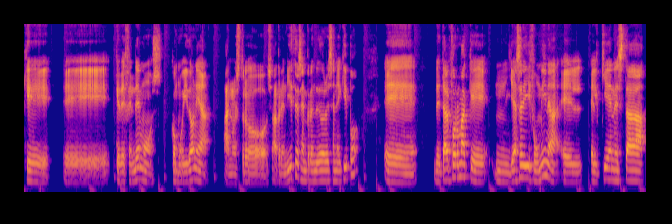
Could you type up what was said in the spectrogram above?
que, eh, que defendemos como idónea a nuestros aprendices, emprendedores en equipo, eh, de tal forma que mm, ya se difumina el, el quién está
